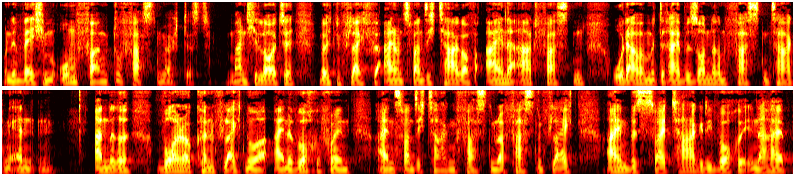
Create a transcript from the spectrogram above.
und in welchem Umfang du fasten möchtest. Manche Leute möchten vielleicht für 21 Tage auf eine Art fasten oder aber mit drei besonderen Fastentagen enden. Andere wollen oder können vielleicht nur eine Woche von den 21 Tagen fasten oder fasten vielleicht ein bis zwei Tage die Woche innerhalb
